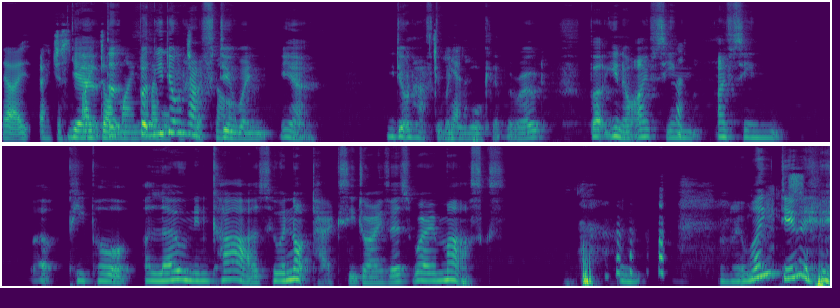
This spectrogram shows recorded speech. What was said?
I, I just Yeah, I don't that- mind. but you don't have to when yeah, you don't have to when Yeah. you're walking up the road. But you know, I've seen I've seen uh, people alone in cars who are not taxi drivers wearing masks. And I'm like, what are you doing?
